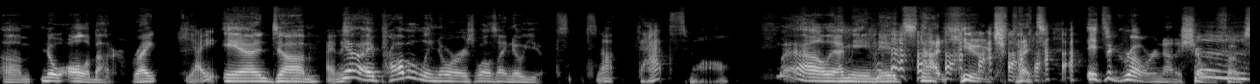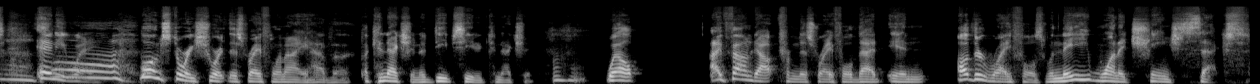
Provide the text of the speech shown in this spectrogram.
um know all about her right Yikes. and um I yeah i probably know her as well as i know you It's, it's not that small. Well i mean it's not huge but it's a grower not a shower folks anyway Ah. long story short this rifle and i have a, a connection a deep-seated connection Mhm. well, I found out from this rifle that in other rifles, when they want to change sex,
